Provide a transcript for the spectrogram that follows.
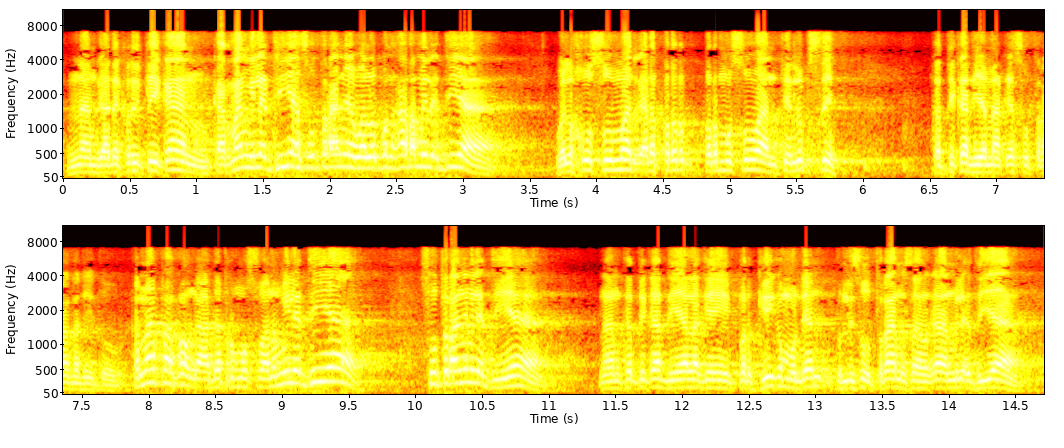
Nah, enggak ada kritikan karena milik dia sutranya walaupun haram milik dia. Wal khusumat enggak ada per permusuhan filupsih ketika dia pakai sutra tadi itu. Kenapa kok enggak ada permusuhan milik dia? Sutranya milik dia. Nah, ketika dia lagi pergi kemudian beli sutra misalkan milik dia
